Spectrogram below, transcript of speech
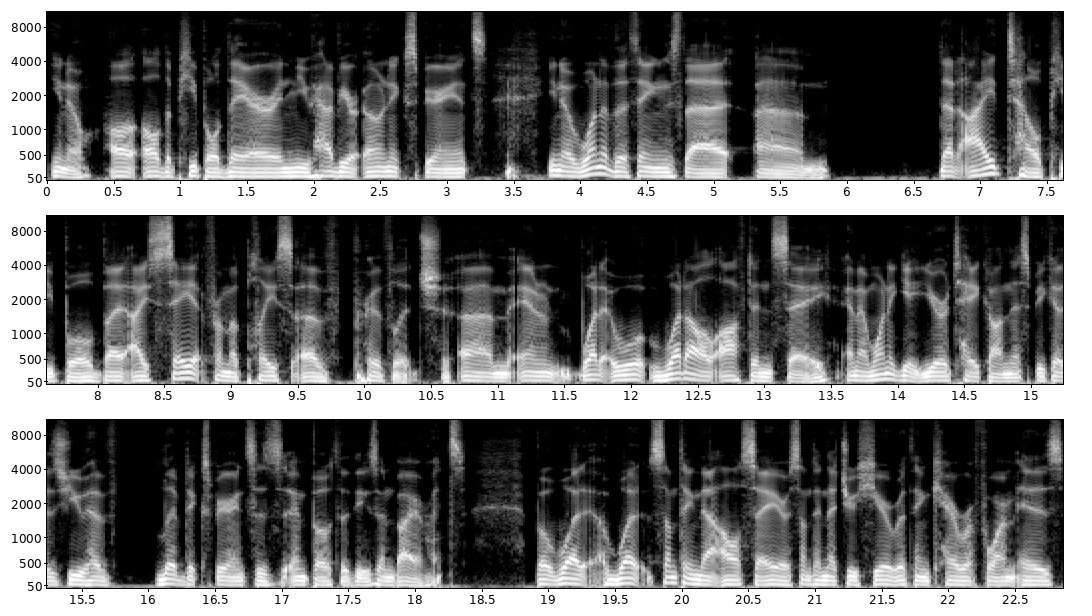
you know all, all the people there, and you have your own experience. You know, one of the things that um, that I tell people, but I say it from a place of privilege. Um, and what what I'll often say, and I want to get your take on this because you have lived experiences in both of these environments. But what what something that I'll say, or something that you hear within care reform, is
